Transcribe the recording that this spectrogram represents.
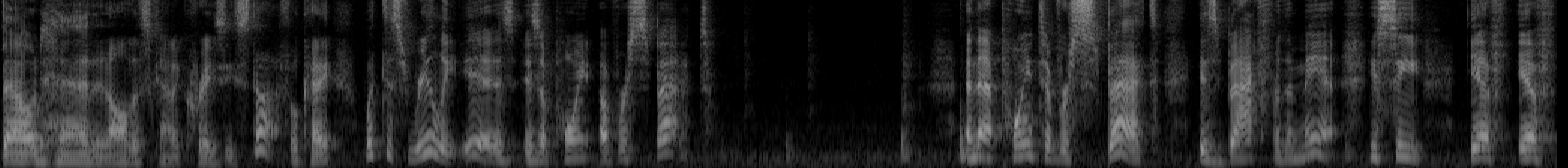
bowed head and all this kind of crazy stuff, okay? What this really is, is a point of respect. And that point of respect is back for the man. You see, if if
